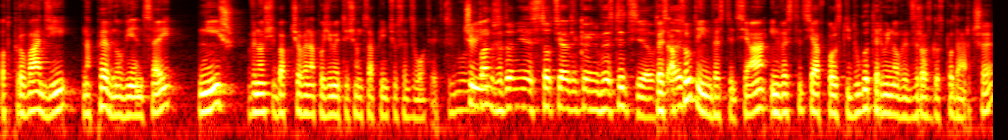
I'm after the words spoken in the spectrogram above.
odprowadzi na pewno więcej niż wynosi babciowe na poziomie 1500 zł. Czyli mówi pan, że to nie jest socjal, tylko inwestycja. To jest tak? absolutnie inwestycja. Inwestycja w polski długoterminowy wzrost gospodarczy,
